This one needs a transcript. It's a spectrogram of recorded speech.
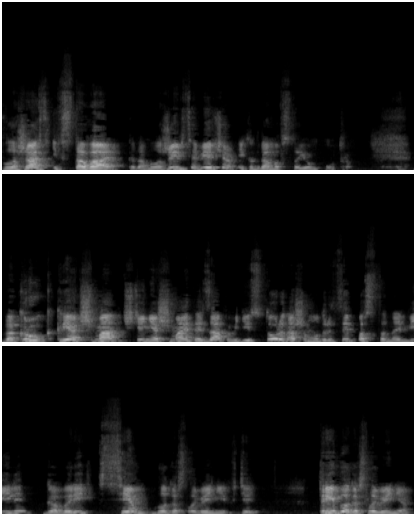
ложась и вставая, когда мы ложимся вечером и когда мы встаем утром. Вокруг Криат Шма, чтения Шма, этой заповеди истории, наши мудрецы постановили говорить семь благословений в день. Три благословения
